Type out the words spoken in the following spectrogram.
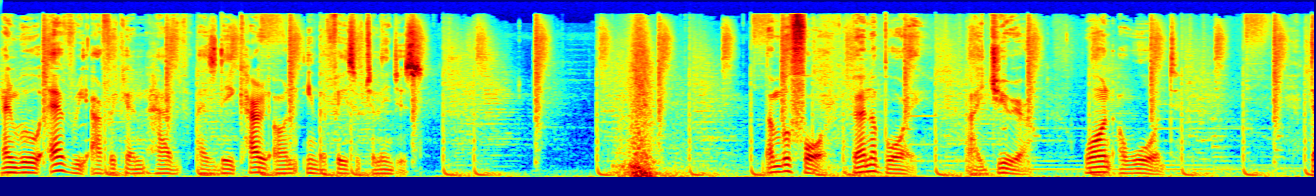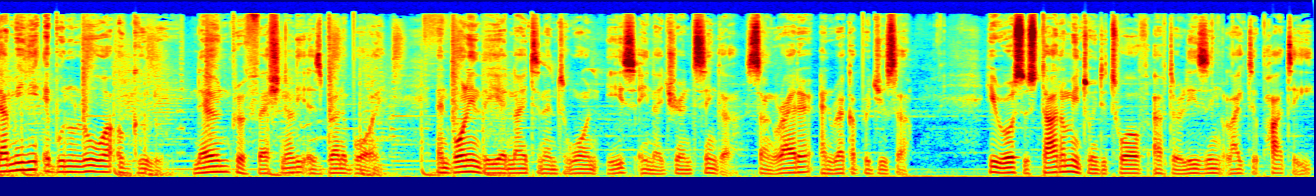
and will every African have as they carry on in the face of challenges. Number 4. Burna Boy, Nigeria, won award Damini Ebunoluwa Ogulu, known professionally as Burna Boy, and born in the year 1991, is a Nigerian singer, songwriter, and record producer. He rose to stardom in 2012 after releasing Like to Party,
